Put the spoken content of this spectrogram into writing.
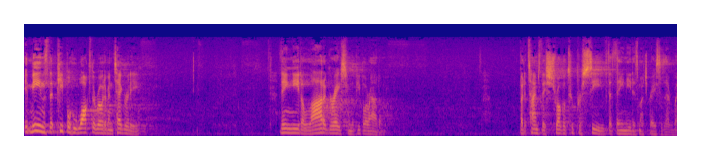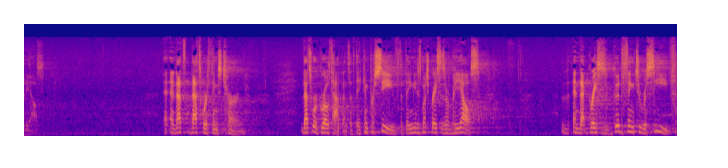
It means that people who walk the road of integrity, they need a lot of grace from the people around them. But at times they struggle to perceive that they need as much grace as everybody else. And that's, that's where things turn. That's where growth happens. If they can perceive that they need as much grace as everybody else, and that grace is a good thing to receive,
